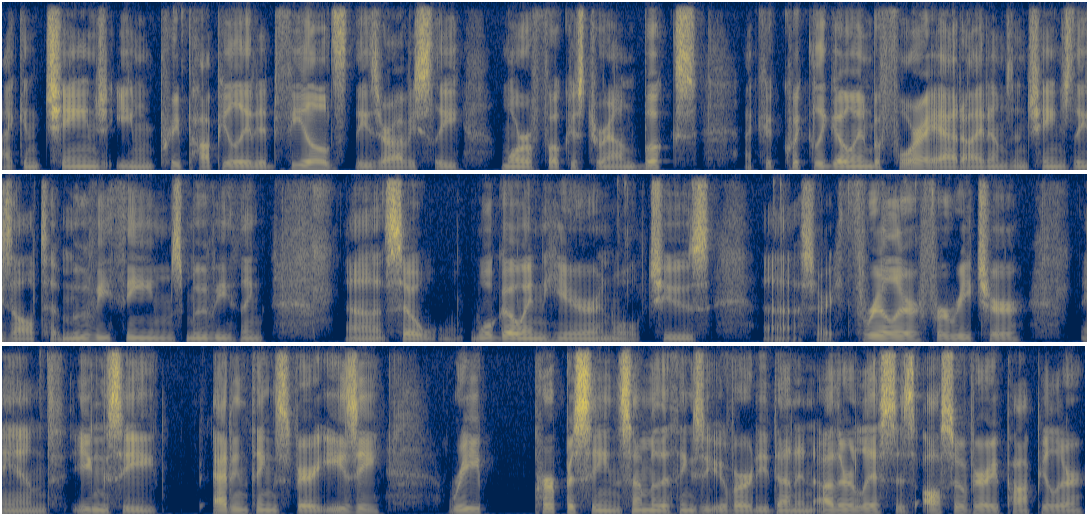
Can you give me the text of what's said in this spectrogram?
I can change even pre-populated fields. These are obviously more focused around books. I could quickly go in before I add items and change these all to movie themes, movie thing. Uh, so we'll go in here and we'll choose, uh, sorry, Thriller for Reacher. And you can see adding things very easy. Repurposing some of the things that you've already done in other lists is also very popular.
